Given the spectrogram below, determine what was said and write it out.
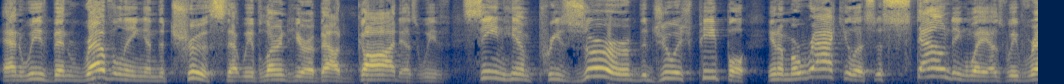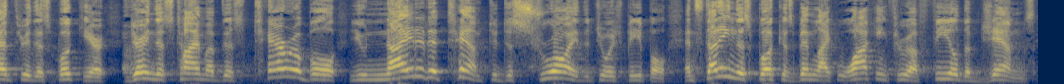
And we've been reveling in the truths that we've learned here about God as we've seen Him preserve the Jewish people in a miraculous, astounding way as we've read through this book here during this time of this terrible, united attempt to destroy the Jewish people. And studying this book has been like walking through a field of gems.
